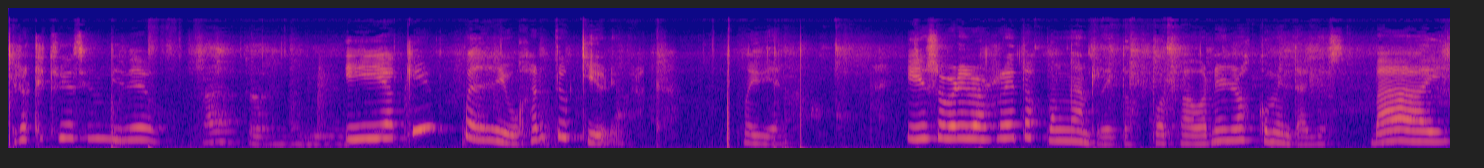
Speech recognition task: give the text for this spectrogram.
Creo que estoy haciendo un video. Y aquí puedes dibujar tu marca. Muy bien. Y sobre los retos, pongan retos, por favor, en los comentarios. Bye.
